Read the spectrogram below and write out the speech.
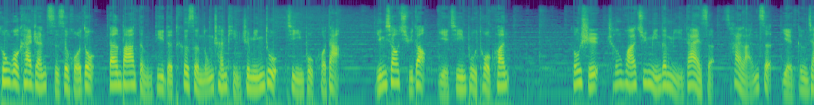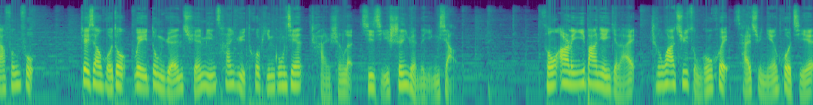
通过开展此次活动，丹巴等地的特色农产品知名度进一步扩大，营销渠道也进一步拓宽。同时，成华居民的米袋子、菜篮子也更加丰富。这项活动为动员全民参与脱贫攻坚产生了积极深远的影响。从二零一八年以来，成华区总工会采取年货节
